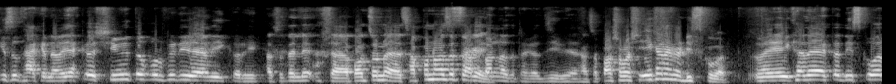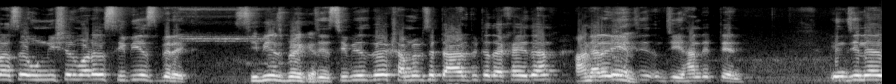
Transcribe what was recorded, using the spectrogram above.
কিছু থাকে না ভাই একেবারে সীমিত প্রফিটই আমি করি। আচ্ছা তাহলে পঞ্চান্ন ছাপ্পান্ন হাজার টাকা। ছাপ্পান্ন হাজার টাকা জি ভাই আচ্ছা পাশাপাশি এখানে একটা ডিসকভার এইখানে একটা ডিসকভার আছে উনিশের model CBS brake CBS brake জি সিবিএস ব্রেক সামনে পিছে টায়ার দুইটা দেখাই দেন। 110 জি হান্ড্রেড টেন ইঞ্জিনের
